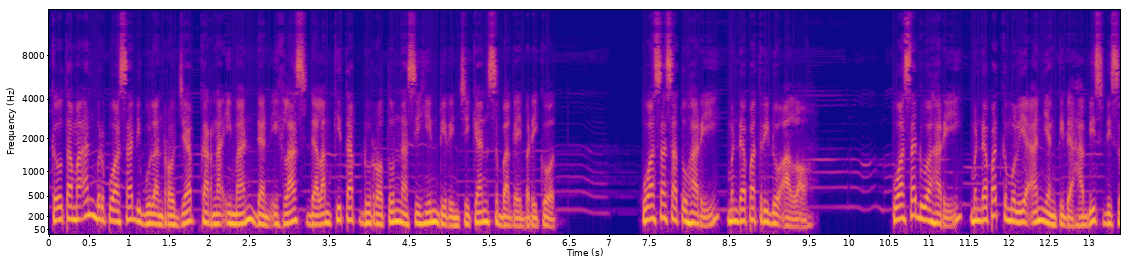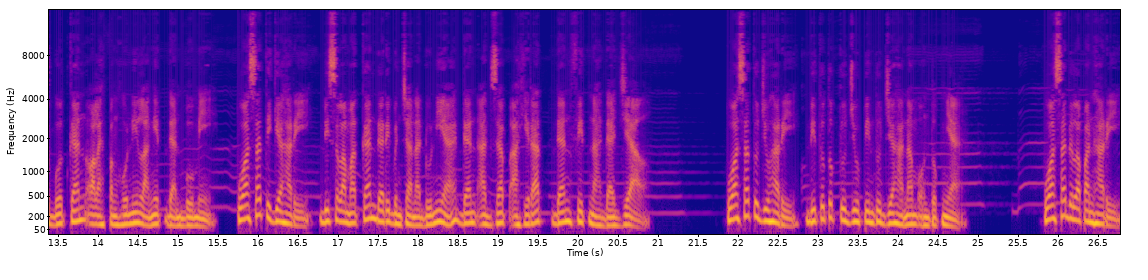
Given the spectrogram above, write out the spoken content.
Keutamaan berpuasa di bulan Rojab karena iman dan ikhlas dalam kitab Durrotun Nasihin dirincikan sebagai berikut. Puasa satu hari, mendapat ridho Allah. Puasa dua hari, mendapat kemuliaan yang tidak habis disebutkan oleh penghuni langit dan bumi. Puasa tiga hari, diselamatkan dari bencana dunia dan azab akhirat dan fitnah dajjal. Puasa tujuh hari, ditutup tujuh pintu jahanam untuknya. Puasa delapan hari,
